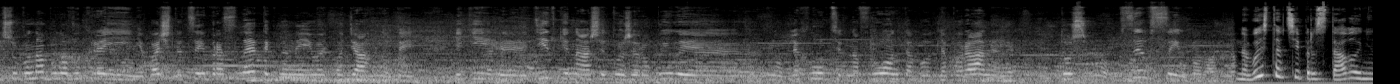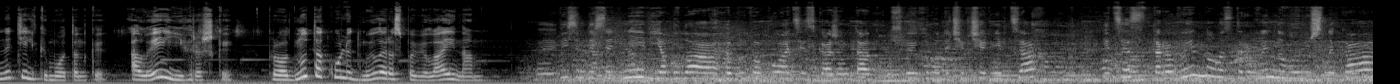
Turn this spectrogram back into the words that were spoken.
І щоб вона була в Україні. Бачите, цей браслетик на неї одягнутий, які е, дітки наші теж робили е, ну, для хлопців на фронт або для поранених. Тож ну, все в символах. На виставці представлені не тільки мотанки, але й іграшки. Про одну таку Людмила розповіла і нам. Е, 80 днів я була в евакуації, скажімо так, у своїх родичів в Чернівцях. І це старовинного старовинного рушника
